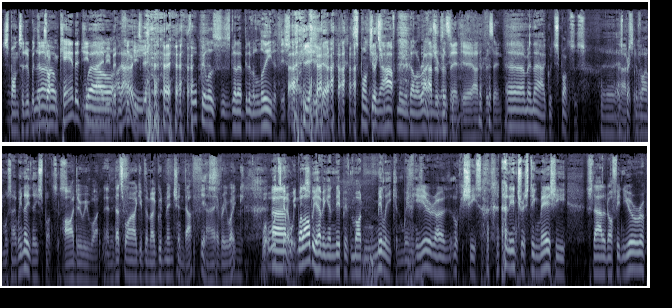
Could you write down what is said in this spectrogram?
sponsored it with the No, Trot and Canada gin, well, maybe. But I no, think he's. Four Pillars has got a bit of a lead at this stage. yeah. Sponsoring a half million dollar race. you know. 100%. Yeah, 100%. Um, and they are good sponsors, uh, as Brett Absolutely. Devine will say. We need these sponsors. Oh, do we what? And that's why I give them a good mention, Duff, Yes. uh, every week. Wh- What's Uh, going to win well, this? I'll be having a nip if Modern Millie can win here. Uh, look, she's an interesting mare. She Started off in Europe.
